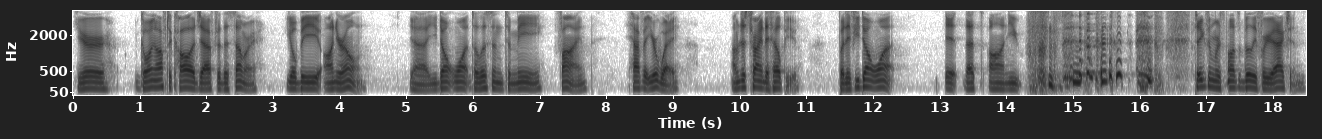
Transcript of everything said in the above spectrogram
You're going off to college after this summer. You'll be on your own. Uh, you don't want to listen to me, fine. Have it your way. I'm just trying to help you. But if you don't want it, that's on you. Take some responsibility for your actions.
